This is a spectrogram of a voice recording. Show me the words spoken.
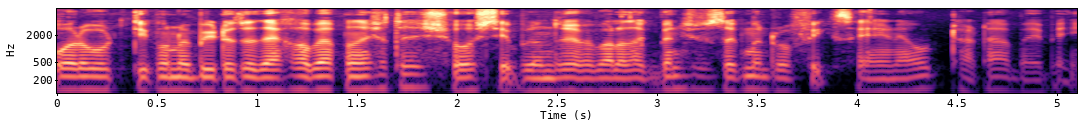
পরবর্তী কোনো ভিডিওতে দেখা হবে আপনাদের সাথে। সে পর্যন্ত সবাই ভালো থাকবেন সুস্থ থাকবেন। Rafiq sign out tata bye bye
